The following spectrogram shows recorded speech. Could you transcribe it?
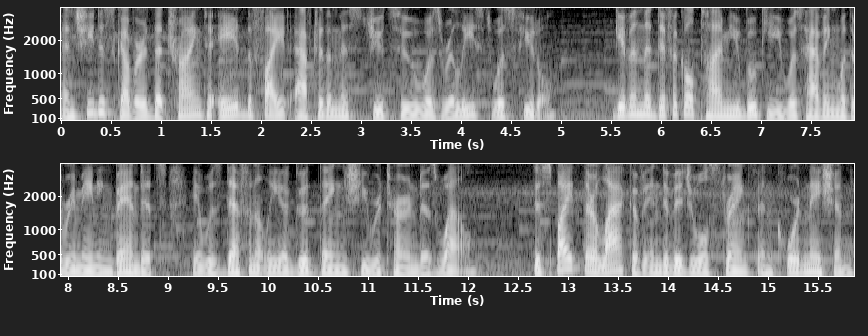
and she discovered that trying to aid the fight after the mist jutsu was released was futile. Given the difficult time Yubuki was having with the remaining bandits, it was definitely a good thing she returned as well. Despite their lack of individual strength and coordination,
